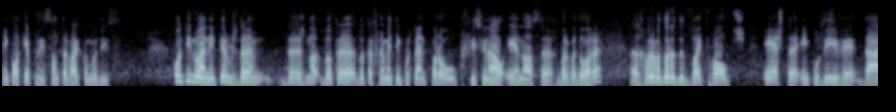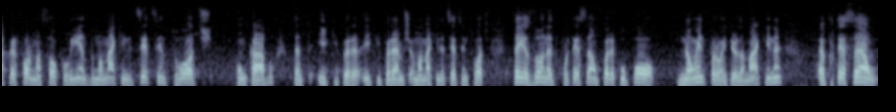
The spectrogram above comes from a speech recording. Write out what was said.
em qualquer posição de trabalho, como eu disse. Continuando, em termos de, de, outra, de outra ferramenta importante para o profissional, é a nossa rebarbadora. A rebarbadora de 18 volts, esta, inclusive, dá performance ao cliente de uma máquina de 700 watts com cabo, portanto equipara, equiparamos a uma máquina de 700 watts, tem a zona de proteção para que o pó não entre para o interior da máquina, a proteção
